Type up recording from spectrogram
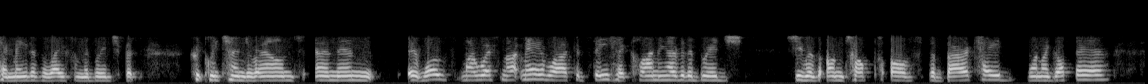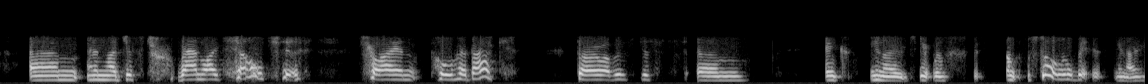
10 metres away from the bridge, but quickly turned around. And then it was my worst nightmare where I could see her climbing over the bridge. She was on top of the barricade when I got there. Um, and I just ran like hell to try and pull her back. So I was just, um, you know, it was still a little bit, you know,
